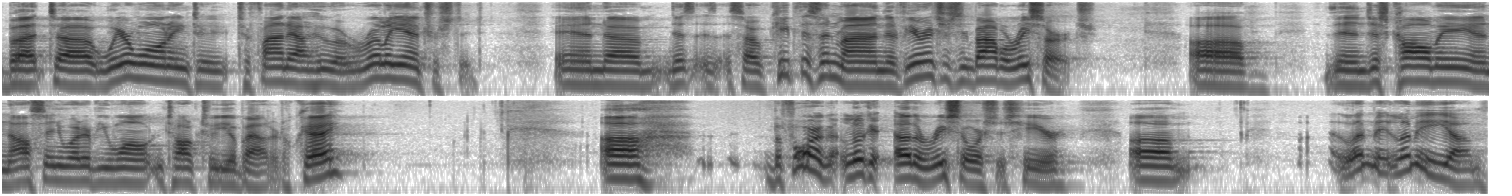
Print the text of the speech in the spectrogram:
But uh, we're wanting to, to find out who are really interested. And um, this, so keep this in mind that if you're interested in Bible research, uh, then just call me and I'll send you whatever you want and talk to you about it, okay? Uh, before I look at other resources here, um, let me, let me um,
